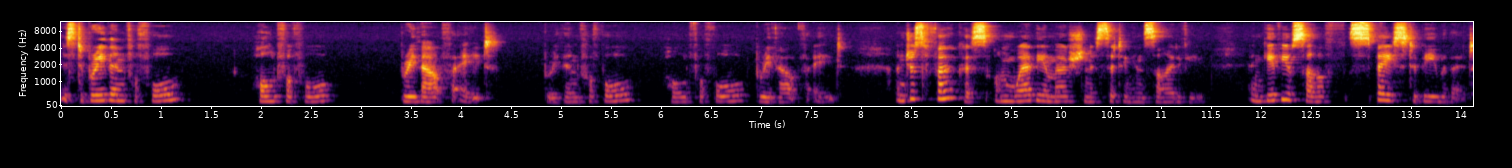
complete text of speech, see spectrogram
is to breathe in for four, hold for four, breathe out for eight. Breathe in for four, hold for four, breathe out for eight and just focus on where the emotion is sitting inside of you and give yourself space to be with it.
